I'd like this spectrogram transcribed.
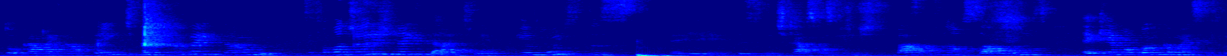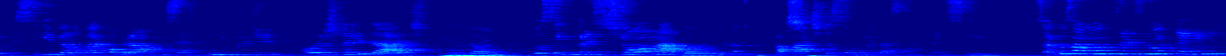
tocar mais na frente, mas aproveitando, você falou de originalidade, né? Porque muitas é, das indicações que a gente passa para os nossos alunos é que é uma banca mais reflexiva, ela vai cobrar um certo nível de originalidade. Uhum. Então, você impressiona a banca a partir da sua só que os alunos eles não têm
